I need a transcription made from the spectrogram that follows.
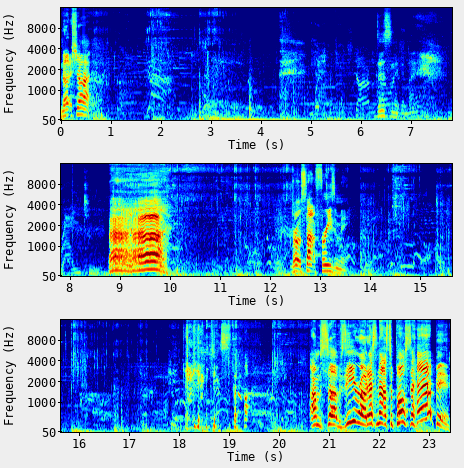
Nut shot? This nigga, man. Ah! Bro, stop freezing me. Just stop. I'm sub zero. That's not supposed to happen.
